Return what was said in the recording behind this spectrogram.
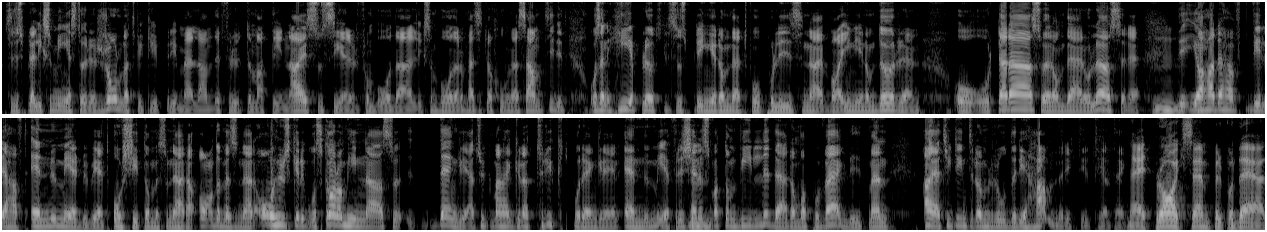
så det spelar liksom ingen större roll att vi klipper emellan det, förutom att det är nice att se det från båda, liksom båda de här situationerna samtidigt. Och sen helt plötsligt så springer de där två poliserna bara in genom dörren, och, och tada, så är de där och löser det. det jag hade haft, ville haft ännu mer, du vet, åh oh shit, de är så nära, åh de är så nära, åh hur ska det gå, ska de hinna? Alltså, den grejen, jag tycker man hade kunnat tryckt på den grejen ännu mer, för det kändes som att de ville det, de var på väg dit, men ah, jag tyckte inte de rodde det i hamn riktigt helt enkelt. Nej, ett bra exempel på det,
